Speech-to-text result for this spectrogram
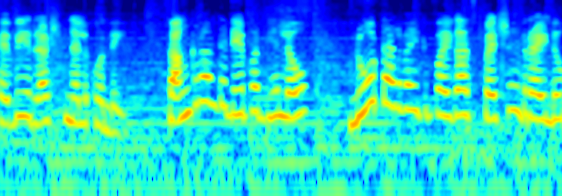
హెవీ రష్ నెలకొంది. సంక్రాంతి నేపథ్యంలో నూట అరవైకి పైగా స్పెషల్ రైళ్ళు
